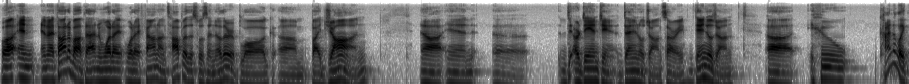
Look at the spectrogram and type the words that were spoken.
Well, and and I thought about that, and what I what I found on top of this was another blog um, by John, uh, and uh, or Dan Jan, Daniel John, sorry, Daniel John, uh, who kind of like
